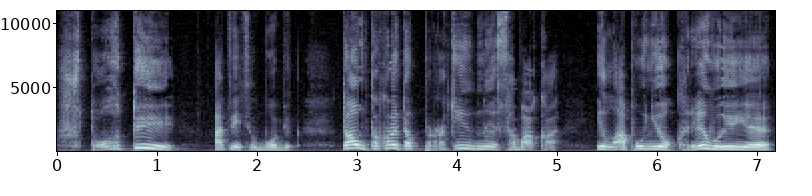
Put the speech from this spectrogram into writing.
Что ты? Ответил Бобик. Там какая-то противная собака, и лапы у нее кривые.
